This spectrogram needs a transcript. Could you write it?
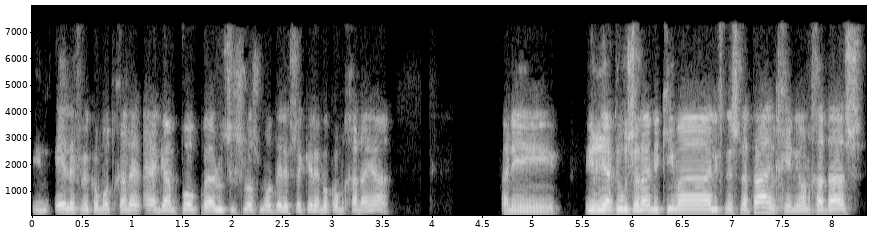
עם אלף מקומות חנייה, גם פה בעלות של 300 אלף שקל למקום חנייה. אני, עיריית ירושלים הקימה לפני שנתיים חניון חדש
